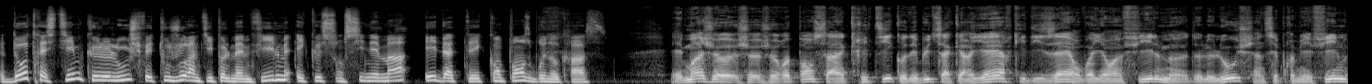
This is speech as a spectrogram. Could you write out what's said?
D'autres estiment que Lelouch fait toujours un petit peu le même film et que son cinéma est daté. Qu'en pense Bruno Kras et moi, je, je, je, repense à un critique au début de sa carrière qui disait, en voyant un film de Lelouch, un de ses premiers films,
